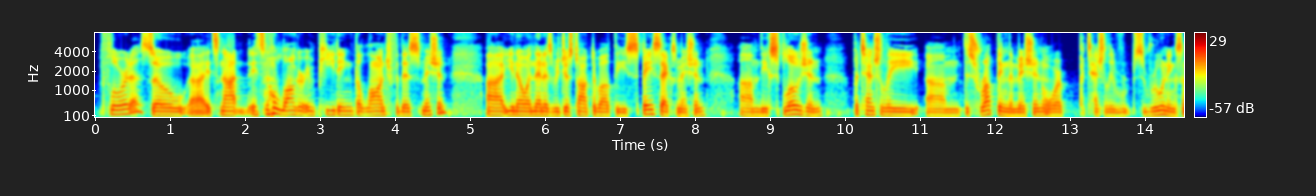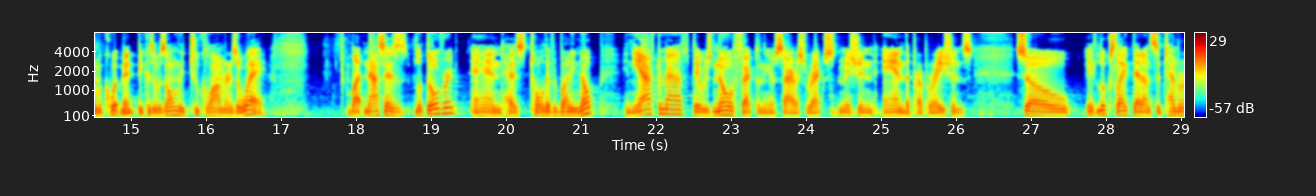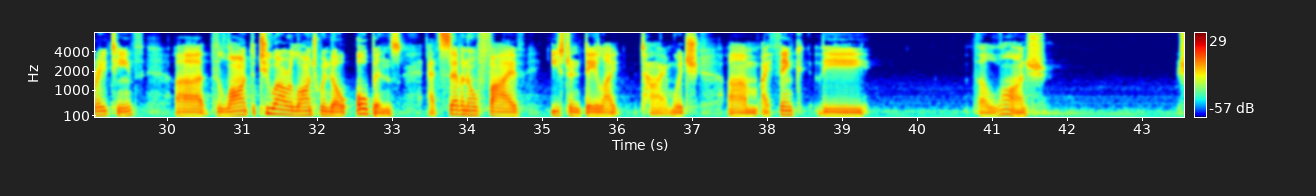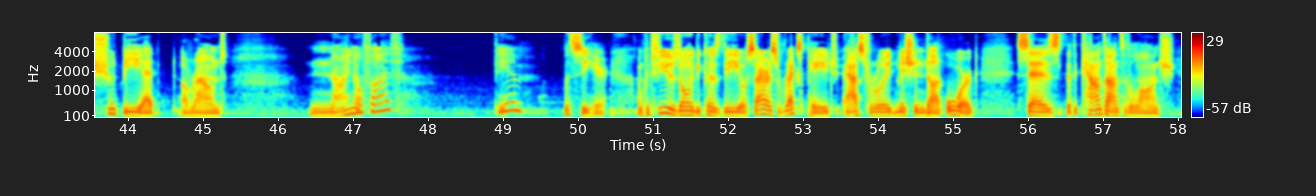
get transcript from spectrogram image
Florida, so uh, it's not it's no longer impeding the launch for this mission. Uh, you know, and then as we just talked about the SpaceX mission, um, the explosion potentially um, disrupting the mission or potentially ruining some equipment because it was only two kilometers away. But NASA has looked over it and has told everybody nope. In the aftermath, there was no effect on the OSIRIS-REx mission and the preparations. So it looks like that on September 18th, uh, the launch, the two-hour launch window opens at 7:05 Eastern Daylight Time, which um, I think the the launch should be at around 9:05 p.m. Let's see here. I'm confused only because the OSIRIS-REx page, asteroidmission.org, says that the countdown to the launch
